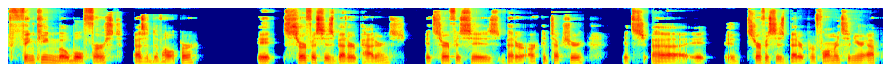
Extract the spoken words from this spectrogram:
thinking mobile first as a developer, it surfaces better patterns, it surfaces better architecture, it's uh, it it surfaces better performance in your app,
